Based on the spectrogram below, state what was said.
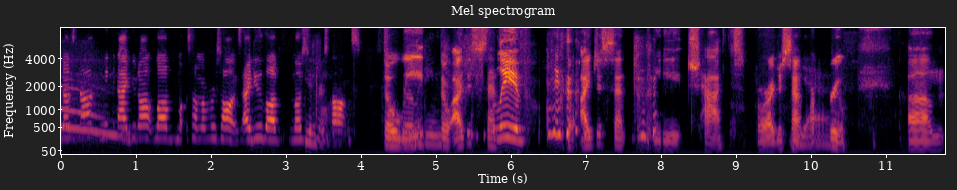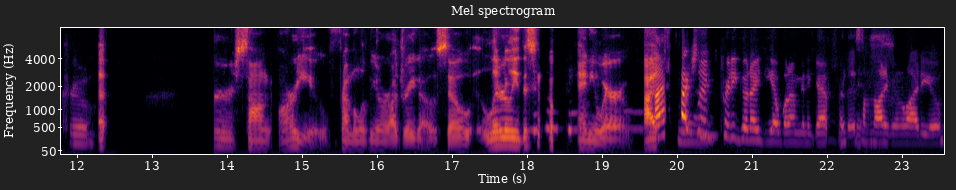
does not mean I do not love some of her songs. I do love most of her songs. So We're we. redeemed. So I just sent. Leave. So I just sent the chat, or I just sent our Yes. group. Um, Crew. her song "Are You" from Olivia Rodrigo. So literally, this can go anywhere. I I have actually a pretty good idea what I'm gonna get for Like this. I'm not even gonna lie to you.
